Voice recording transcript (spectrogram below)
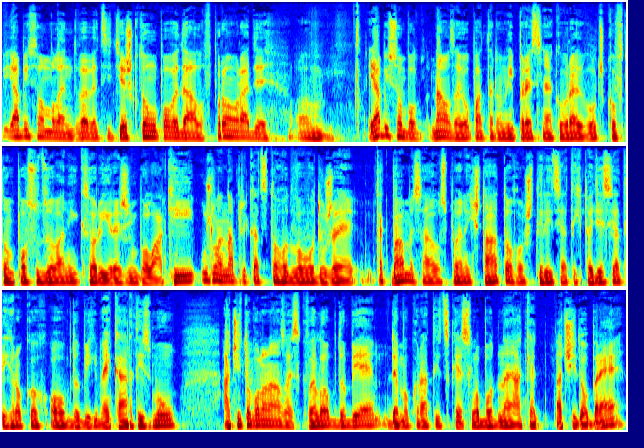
Ja by, som len dve veci tiež k tomu povedal. V prvom rade, um, ja by som bol naozaj opatrný, presne ako vraví Vočko, v tom posudzovaní, ktorý režim bol aký. Už len napríklad z toho dôvodu, že tak máme sa aj o Spojených štátoch, o 40 50 rokoch, o období mekartizmu. A či to bolo naozaj skvelé obdobie, demokratické, slobodné, aké, a či dobré.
